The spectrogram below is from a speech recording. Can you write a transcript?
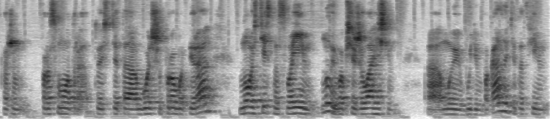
скажем, просмотра, то есть это больше проба пера, но, естественно, своим, ну и вообще желающим а, мы будем показывать этот фильм.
